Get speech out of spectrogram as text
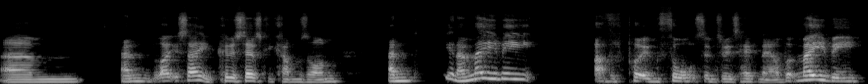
Um, and like you say, Kulusevski comes on, and you know maybe I was putting thoughts into his head now, but maybe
